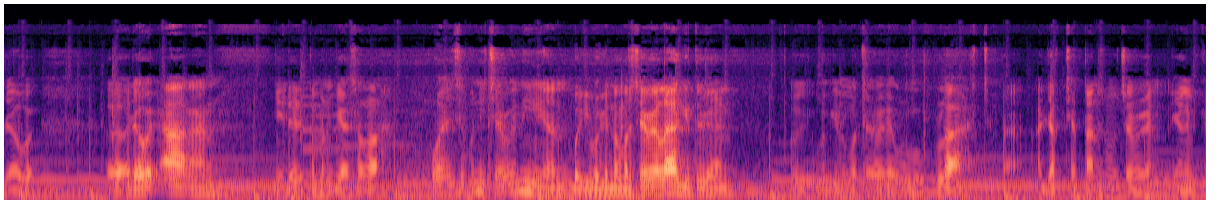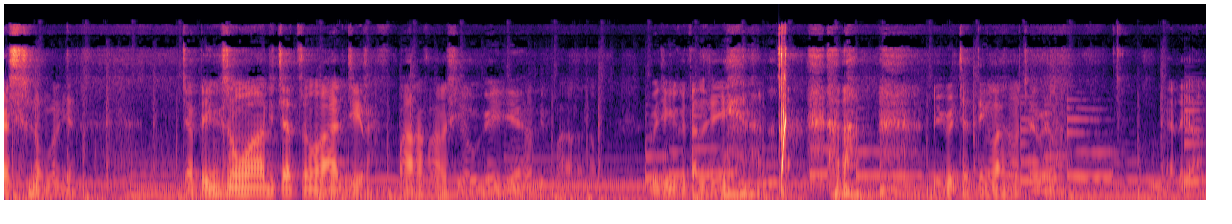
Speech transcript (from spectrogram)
Ada w, uh, ada WA kan. Ya dari teman biasalah wah siapa nih? Cewek nih kan? Bagi-bagi nomor cewek lah gitu kan. Bagi-bagi nomor cewek lah cerita ajak chatan sama cewek kan? Yang dikasih nomornya. Chatting semua di chat semua anjir. Parah parah si yoga ya lebih parah. Gue juga ikutan sih. Gue chatting lah sama cewek lah. Gak ada yang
